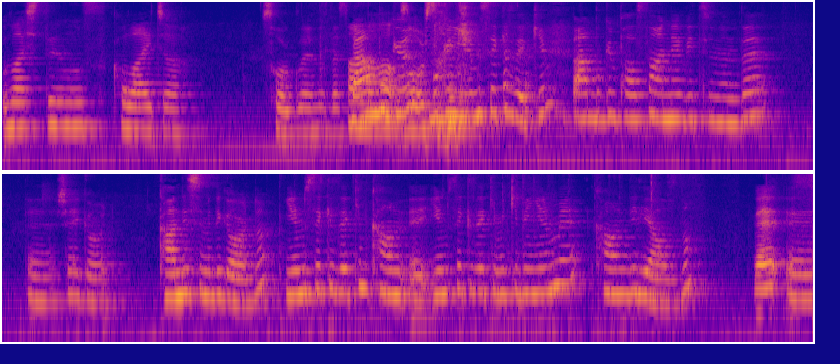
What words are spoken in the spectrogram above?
ulaştığınız kolayca sorgularınız desem ben daha bugün, zor bugün sanki. 28 Ekim, ben bugün pastane vitrininde e, şey gördüm. Kandil simidi gördüm. 28 Ekim kan, e, 28 Ekim 2020 kandil yazdım. Ve e,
